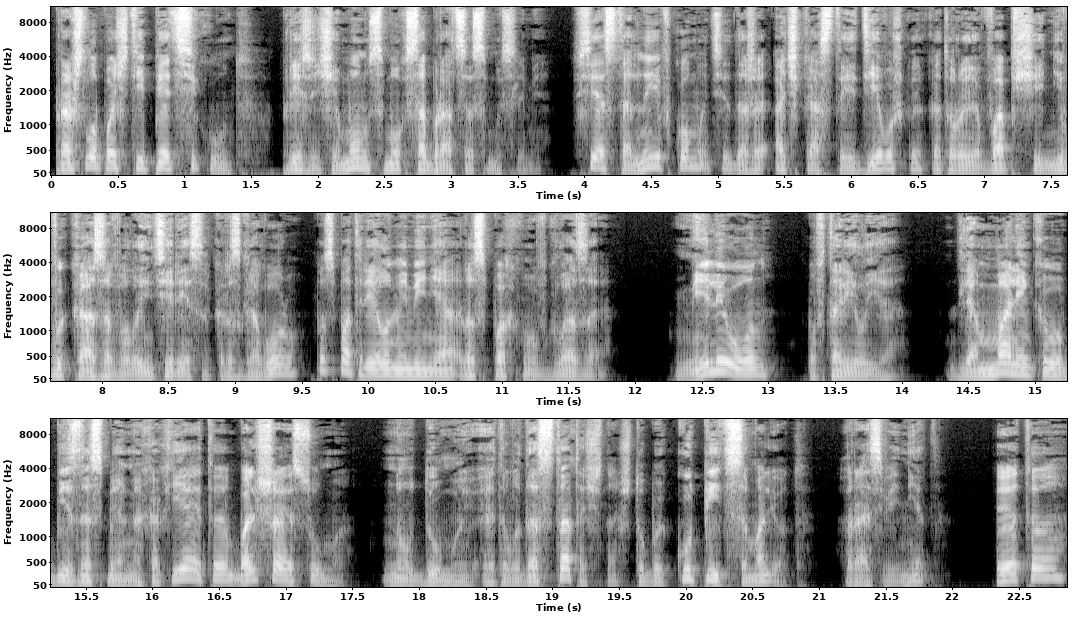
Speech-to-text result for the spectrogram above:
Прошло почти пять секунд, прежде чем он смог собраться с мыслями. Все остальные в комнате, даже очкастая девушка, которая вообще не выказывала интереса к разговору, посмотрела на меня, распахнув глаза. «Миллион», — повторил я. «Для маленького бизнесмена, как я, это большая сумма. Но, думаю, этого достаточно, чтобы купить самолет. Разве нет?» «Это...»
